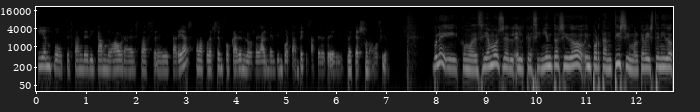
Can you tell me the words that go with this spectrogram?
tiempo que están dedicando ahora a estas eh, tareas para poderse enfocar en lo realmente importante que es hacer eh, crecer su negocio. Bueno, y como decíamos, el, crecimiento ha sido importantísimo, el que habéis tenido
